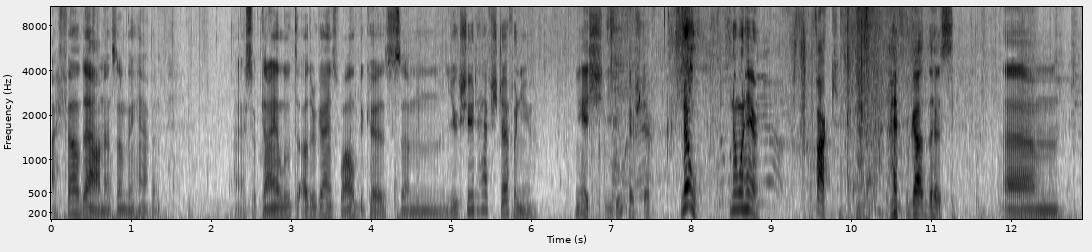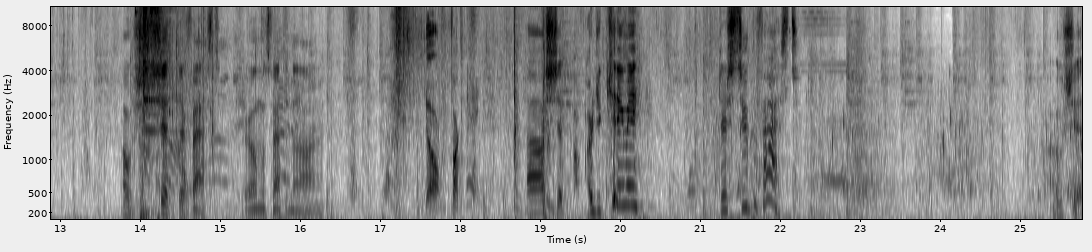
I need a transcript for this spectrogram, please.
I fell down and something happened. Uh, so can I loot the other guy as well? Because um, you should have stuff on you. Yes, you do have stuff. No! No one here! Fuck! I forgot this. Um... Oh shit, they're fast. They're almost faster than I am. Oh, fuck. Oh shit. Are you kidding me? They're super fast. Oh shit.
